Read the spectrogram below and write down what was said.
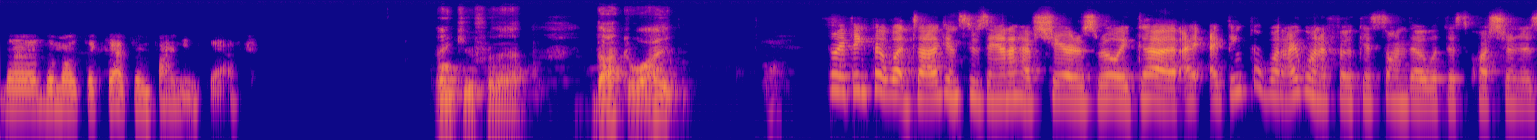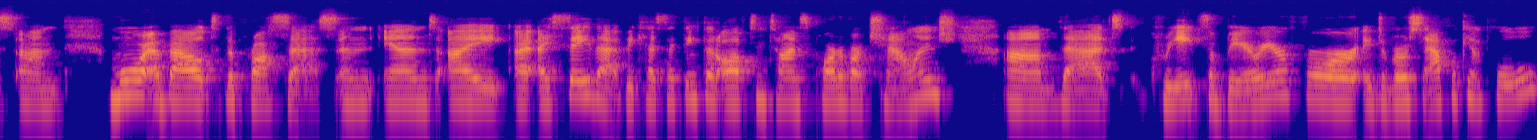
the, the most success in finding staff. Thank you for that. Dr. White. So I think that what Doug and Susanna have shared is really good. I, I think that what I want to focus on though with this question is um, more about the process, and and I, I, I say that because I think that oftentimes part of our challenge um, that creates a barrier for a diverse applicant pool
